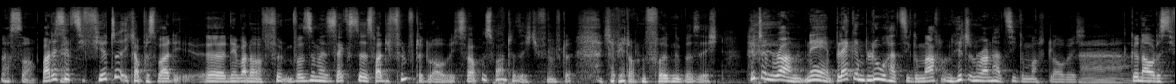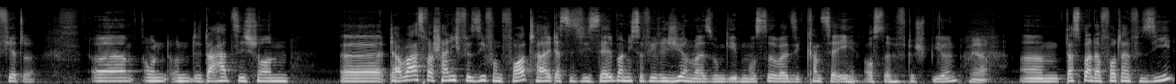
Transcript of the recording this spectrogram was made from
Ach so. War das jetzt die vierte? Ich glaube, das war die, äh, nee, war noch fünf, wo sind wir, sechste? Das war die fünfte, glaube ich. Ich glaube, es war tatsächlich die fünfte. Ich habe hier doch eine Folgenübersicht. Hit and Run. Nee, Black and Blue hat sie gemacht und Hit and Run hat sie gemacht, glaube ich. Ah. Genau, das ist die vierte. Äh, und, und da hat sie schon, äh, da war es wahrscheinlich für sie von Vorteil, dass sie sich selber nicht so viel Regieanweisungen geben musste, weil sie kann es ja eh aus der Hüfte spielen. Ja. Ähm, das war der Vorteil für sie.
